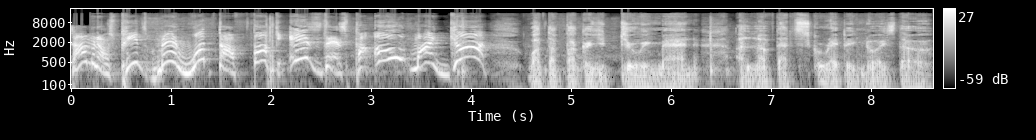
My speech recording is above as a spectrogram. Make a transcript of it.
Domino's Pizza? Man, what the fuck is this, pal? Oh my god! What the fuck are you doing, man? I love that scraping noise, though.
